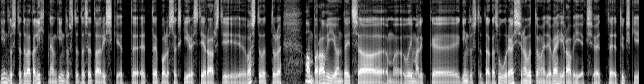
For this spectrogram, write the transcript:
kindlustada, väga lihtne on kindlustada seda riski, et, et tõepoolest saaks kiiresti eraarsti vastuvõtule, hambaravi on täitsa võimalik kindlustada ka suuri asju, no võtame, ma ei tea, vähiravi, eks ju, et, et ükski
